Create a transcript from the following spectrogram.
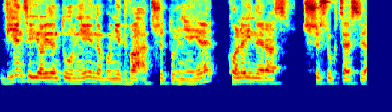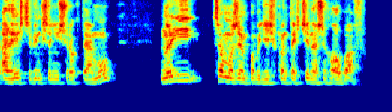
więcej o jeden turniej, no bo nie dwa, a trzy turnieje. Kolejny raz trzy sukcesy, ale jeszcze większe niż rok temu. No i co możemy powiedzieć w kontekście naszych obaw?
